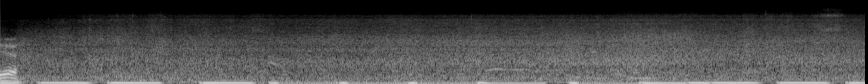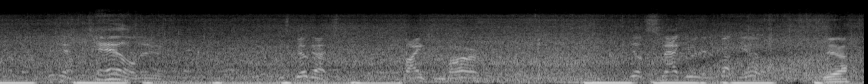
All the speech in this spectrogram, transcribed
Yeah. Look at that tail, dude. He still got spikes and bars. He'll smack you and then fuck you up. Yeah.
